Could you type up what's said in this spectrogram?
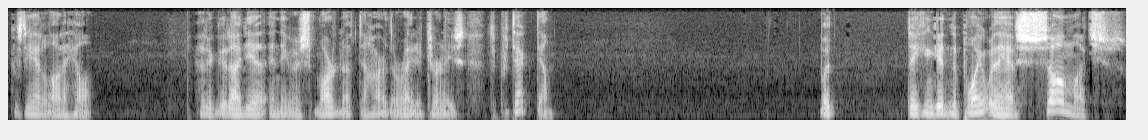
because they had a lot of help, had a good idea, and they were smart enough to hire the right attorneys to protect them. But they can get to the point where they have so much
